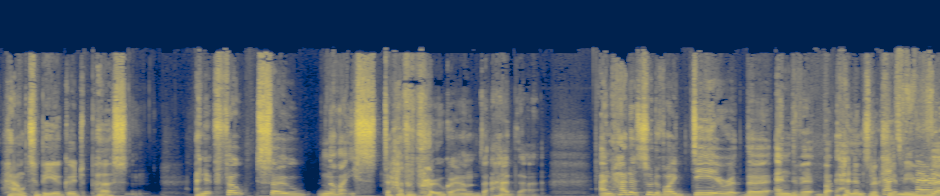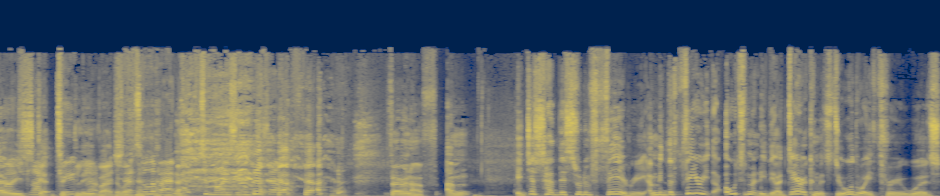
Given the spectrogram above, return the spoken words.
how to be a good person. And it felt so nice to have a program that had that. And had a sort of idea at the end of it, but Helen's looking That's at me very, like skeptically, Duke by the way. That's all about optimizing yourself. Fair enough. Um, it just had this sort of theory. I mean, the theory that ultimately the idea committed to all the way through was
